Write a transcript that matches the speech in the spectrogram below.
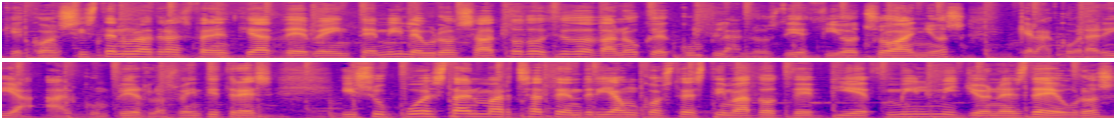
que consiste en una transferencia de 20.000 euros a todo ciudadano que cumpla los 18 años, que la cobraría al cumplir los 23, y su puesta en marcha tendría un coste estimado de 10.000 millones de euros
